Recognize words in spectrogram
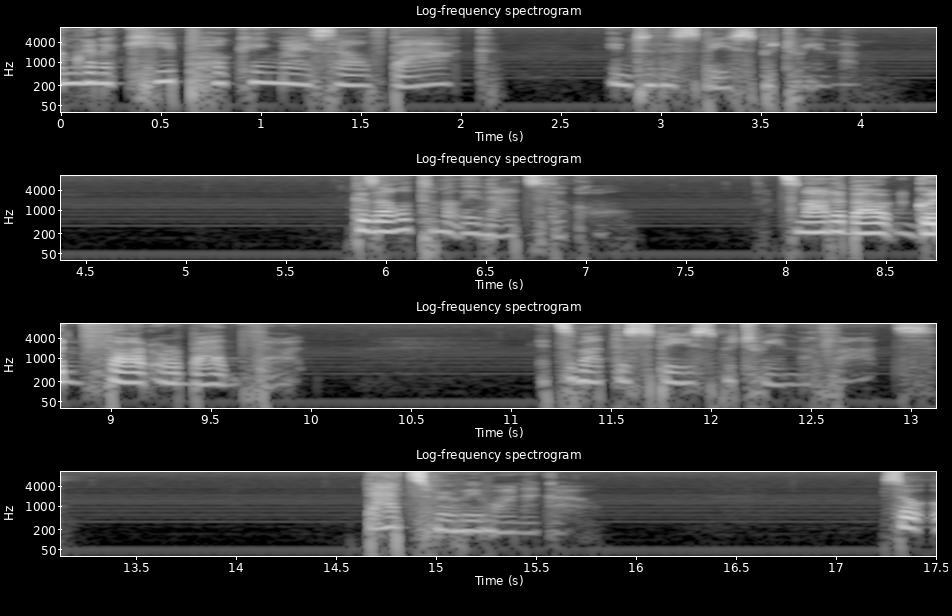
I'm going to keep hooking myself back into the space between them. Because ultimately, that's the goal. It's not about good thought or bad thought, it's about the space between the thoughts. That's where we want to go. So,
